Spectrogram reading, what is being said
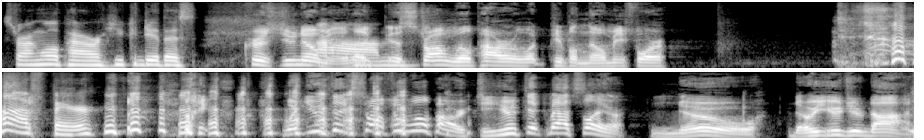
strong willpower. You can do this. Cruz, you know me. Um, like, is strong willpower what people know me for? Fair. like, when you think strong willpower, do you think Matt Slayer? No. No, you do not.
